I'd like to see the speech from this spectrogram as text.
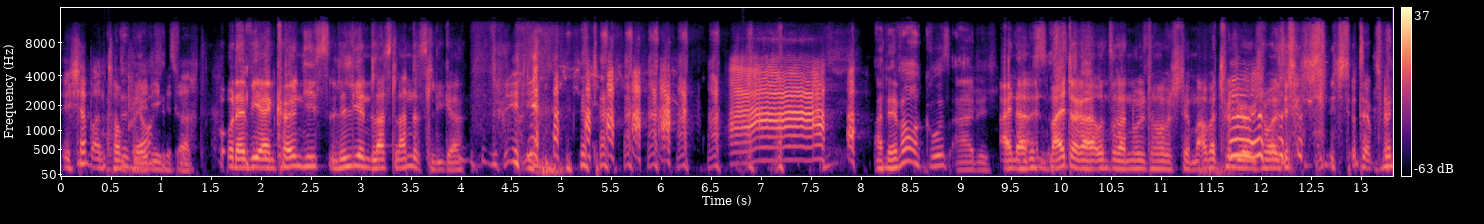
Ich habe an Tom Hatte Brady die 12? gedacht. Oder wie er in Köln hieß, Lilian Las Landesliga. Ah, der war auch großartig. Einer, das ein ist- weiterer unserer Null-Tore-Stimme. Aber Entschuldigung, ich wollte dich nicht unterbrechen.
